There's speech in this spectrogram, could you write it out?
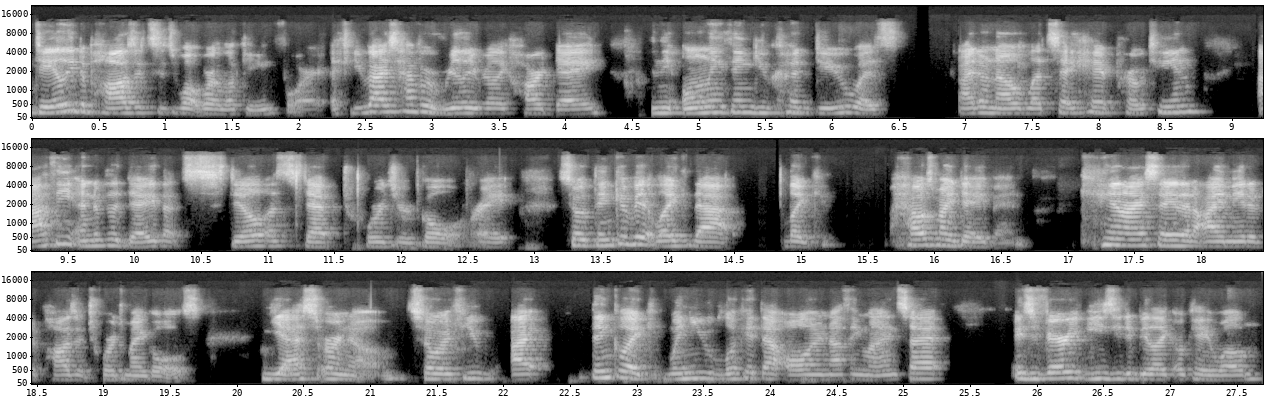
daily deposits is what we're looking for. If you guys have a really, really hard day, and the only thing you could do was, I don't know, let's say hit protein, at the end of the day, that's still a step towards your goal, right? So think of it like that. Like, how's my day been? Can I say that I made a deposit towards my goals? Yes or no. So if you, I think like when you look at that all or nothing mindset, it's very easy to be like, okay, well,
